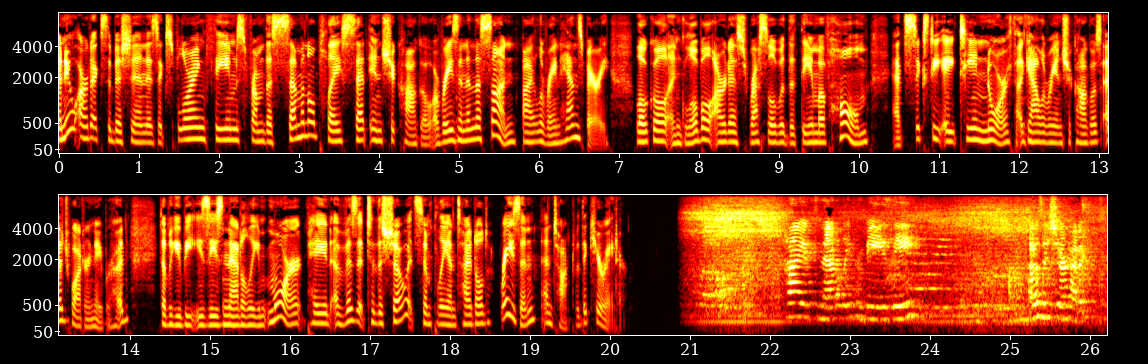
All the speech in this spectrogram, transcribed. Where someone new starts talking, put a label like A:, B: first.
A: A new art exhibition is exploring themes from the seminal play set in Chicago, A Raisin in the Sun by Lorraine Hansberry. Local and global artists wrestle with the theme of home at 6018 North, a gallery in Chicago's Edgewater neighborhood. WBEZ's Natalie Moore paid a visit to the show. It's simply entitled Raisin and talked with the curator.
B: Hi, it's Natalie from BEZ. I wasn't sure how to.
